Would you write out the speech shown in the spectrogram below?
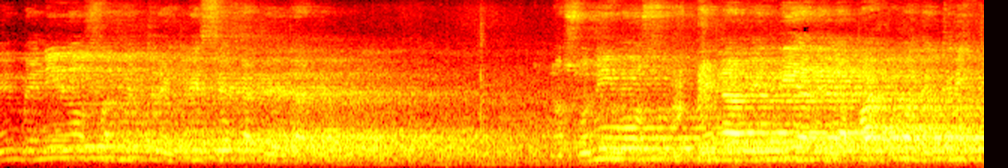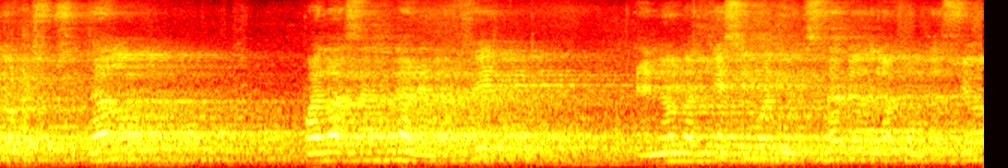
Bienvenidos a nuestra iglesia catedral. Nos unimos en la alegría de la Pascua de Cristo resucitado para celebrar en la fe el 90 aniversario de la fundación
